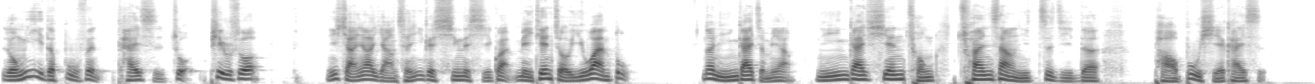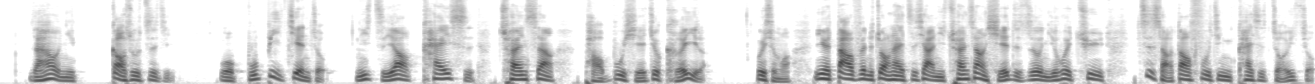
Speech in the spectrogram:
容易的部分开始做，譬如说，你想要养成一个新的习惯，每天走一万步，那你应该怎么样？你应该先从穿上你自己的跑步鞋开始，然后你告诉自己，我不必健走，你只要开始穿上跑步鞋就可以了。为什么？因为大部分的状态之下，你穿上鞋子之后，你就会去至少到附近开始走一走。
